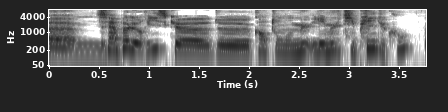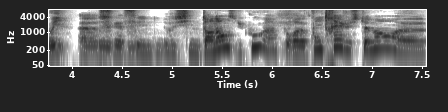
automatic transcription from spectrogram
euh, C'est un peu le risque euh, de quand on mu- les multiplie du coup. Oui. Euh, Mm, c'est mm. aussi une tendance du coup hein, pour euh, contrer justement euh,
